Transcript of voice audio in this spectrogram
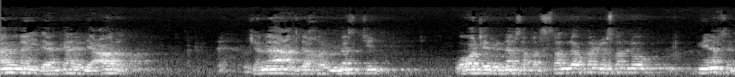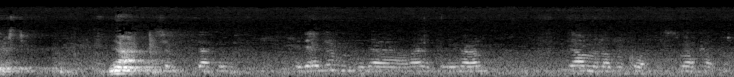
أما إذا كان لعارض جماعة دخلوا المسجد ووجدوا الناس قد صلوا فليصلوا في نفس المسجد. نعم. إذا إذا رأيت الإمام قام من الركوع ما كبر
